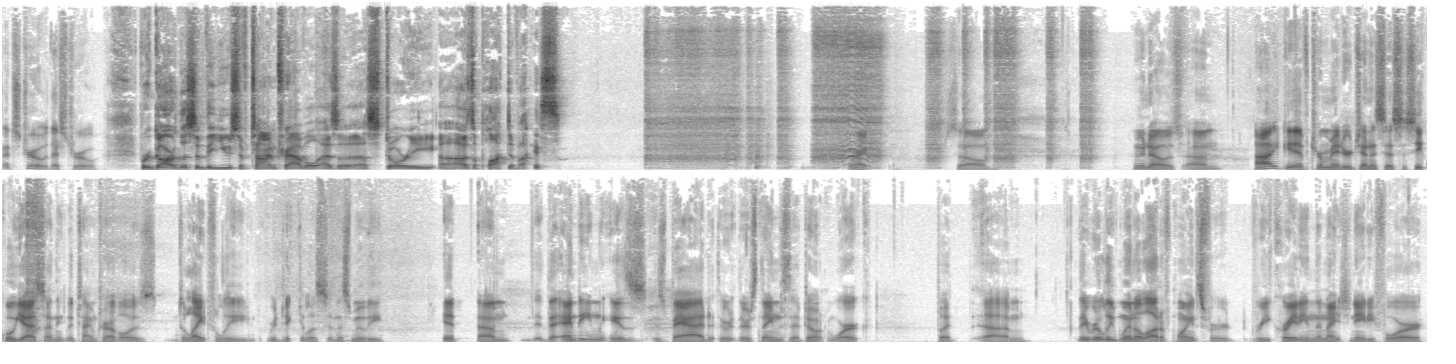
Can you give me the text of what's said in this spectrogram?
That's true. That's true. regardless of the use of time travel as a, a story, uh, as a plot device. Right. So, who knows? Um, I give Terminator Genisys a sequel. Yes, I think the time travel is delightfully ridiculous in this movie. It um, the ending is is bad. There, there's things that don't work, but um, they really win a lot of points for recreating the 1984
